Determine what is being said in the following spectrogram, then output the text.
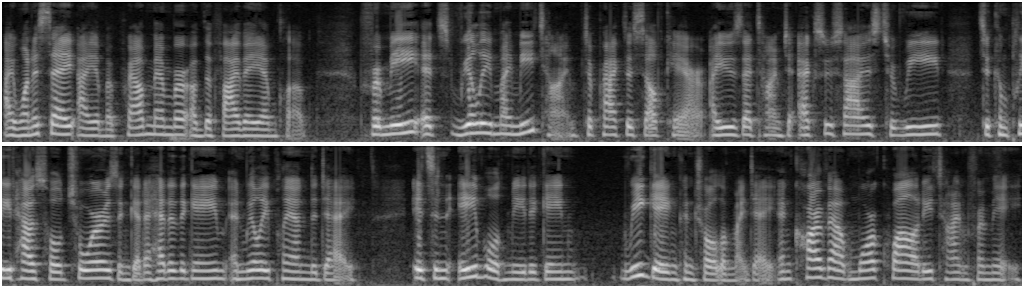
I want to say I am a proud member of the 5 a.m. club. For me, it's really my me time to practice self care. I use that time to exercise, to read, to complete household chores and get ahead of the game and really plan the day. It's enabled me to gain regain control of my day and carve out more quality time for me.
